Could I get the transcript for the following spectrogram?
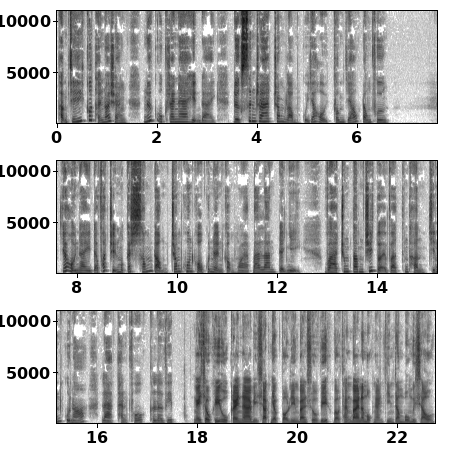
Thậm chí có thể nói rằng nước Ukraine hiện đại được sinh ra trong lòng của giáo hội công giáo Đông phương. Giáo hội này đã phát triển một cách sống động trong khuôn khổ của nền Cộng hòa Ba Lan đệ nhị và trung tâm trí tuệ và tinh thần chính của nó là thành phố Lviv. Ngay sau khi Ukraine bị sáp nhập vào Liên bang Xô Viết vào tháng 3 năm 1946,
